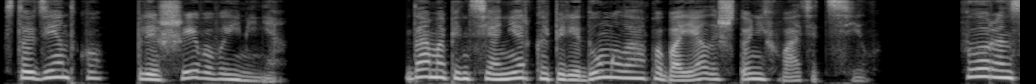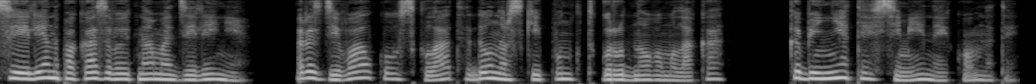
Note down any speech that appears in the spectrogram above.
студентку, Плешивого и меня. Дама-пенсионерка передумала, побоялась, что не хватит сил. Флоренс и Элен показывают нам отделение. Раздевалку, склад, донорский пункт грудного молока, кабинеты, семейные комнаты.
